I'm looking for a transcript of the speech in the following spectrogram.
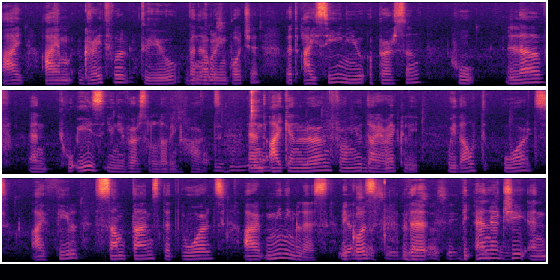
I I'm grateful to you Venerable mm. Rinpoche that I see in you a person who love and who is universal loving heart. Mm -hmm. And I can learn from you directly without words. I feel sometimes that words are meaningless because yes, the yes, the energy and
